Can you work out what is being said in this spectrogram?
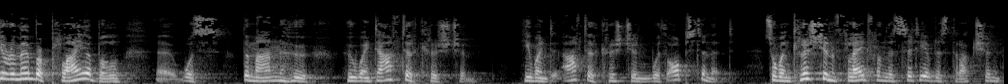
you remember Pliable uh, was the man who, who went after Christian. He went after Christian with obstinate. So when Christian fled from the city of destruction,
